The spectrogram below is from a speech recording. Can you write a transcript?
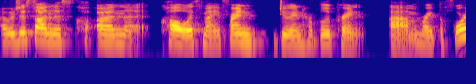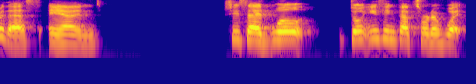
i was just on this on the call with my friend doing her blueprint um, right before this and she said well don't you think that's sort of what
